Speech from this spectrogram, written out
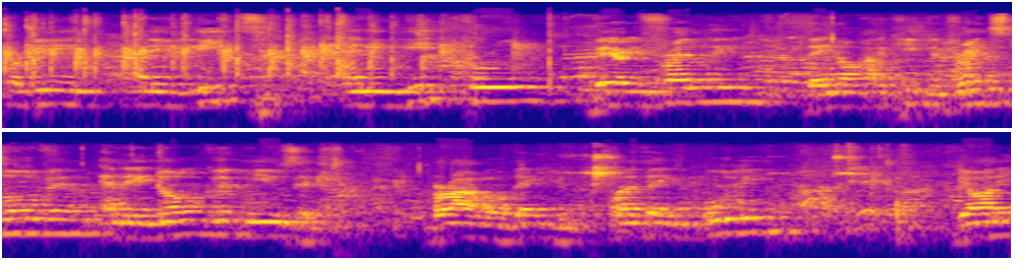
for being an elite, an elite crew, very friendly. They know how to keep the drinks moving, and they know good music. Bravo, thank you. I want to thank Uli, Yoni,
